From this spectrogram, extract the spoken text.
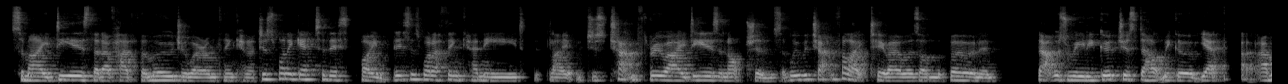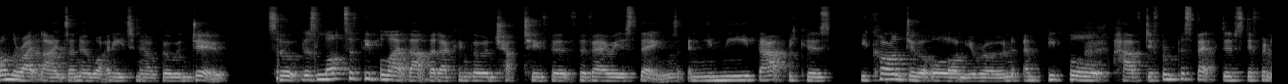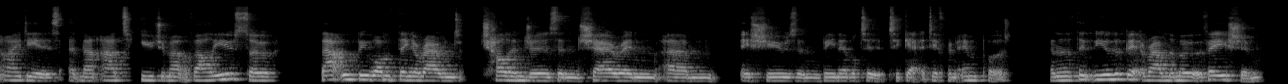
some ideas that I've had for Moja where I'm thinking, I just want to get to this point. This is what I think I need. Like just chatting through ideas and options. And we were chatting for like two hours on the phone. And that was really good just to help me go, yep, I'm on the right lines. I know what I need to now go and do. So there's lots of people like that that I can go and chat to for, for various things. And you need that because you can't do it all on your own. And people have different perspectives, different ideas, and that adds huge amount of value. So that would be one thing around challenges and sharing um, issues and being able to to get a different input. And then I think the other bit around the motivation,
